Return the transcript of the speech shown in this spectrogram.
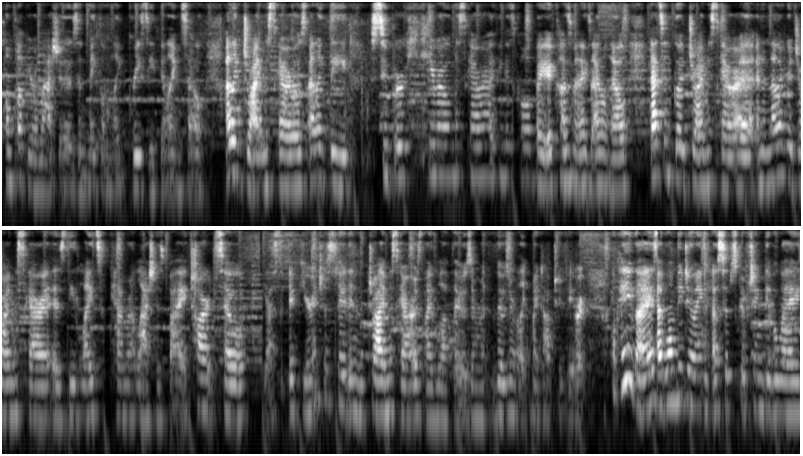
clump up your lashes and make them like greasy feeling. So I like dry mascaras. I like the Superhero Mascara, I think it's called, by It Cosmetics. I don't know. That's a good dry mascara. And another good dry mascara is the Lights Camera Lashes by Tarte. So yes, if you're interested in dry mascaras, I love those. And those are like my top two favorite. Okay, you guys, I won't be doing a subscription giveaway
